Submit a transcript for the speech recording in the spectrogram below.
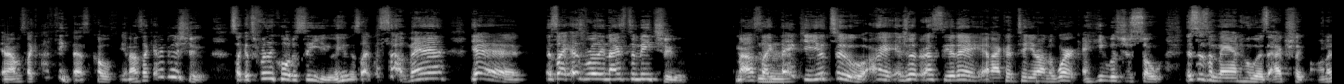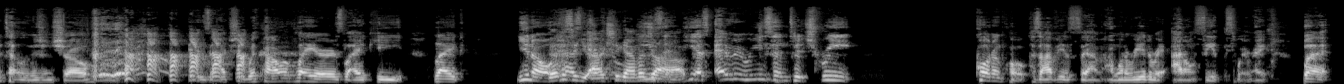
And I was like, "I think that's Kofi." And I was like, "I miss you." It's like it's really cool to see you. And he was like, "What's up, man? Yeah." It's like it's really nice to meet you. And I was like, Mhm. "Thank you, you too. All right, enjoy the rest of your day." And I continued on to work. And he was just so. This is a man who is actually on a television show. He's actually with power players. Like he, like you know, That is has you actually have a reason- job. He has every reason to treat, quote unquote, because obviously I, I want to reiterate, I don't see it this way, right? But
